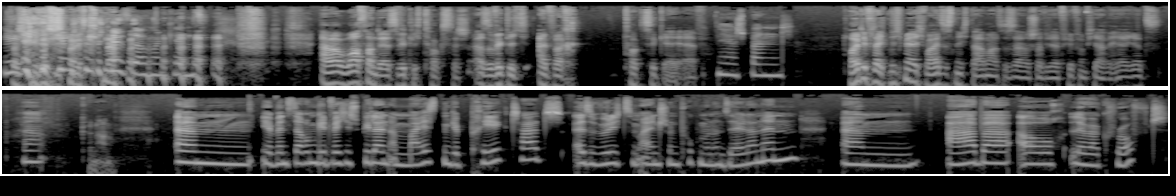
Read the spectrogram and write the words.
Das Spiel ist schuld, genau. so, man kennt's. Aber War Thunder ist wirklich toxisch. Also wirklich einfach toxic AF. Ja, spannend. Heute vielleicht nicht mehr, ich weiß es nicht. Damals ist ja schon wieder vier, fünf Jahre her jetzt. Ja. Keine Ahnung. Ähm, ja, wenn es darum geht, welches Spiel einen am meisten geprägt hat, also würde ich zum einen schon Pokémon und Zelda nennen, ähm, aber auch Lara Croft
